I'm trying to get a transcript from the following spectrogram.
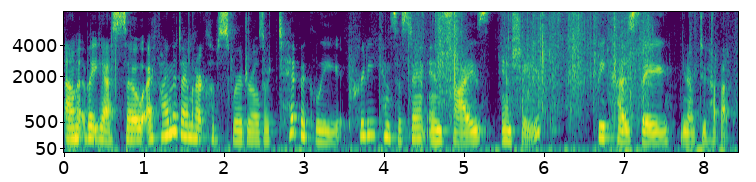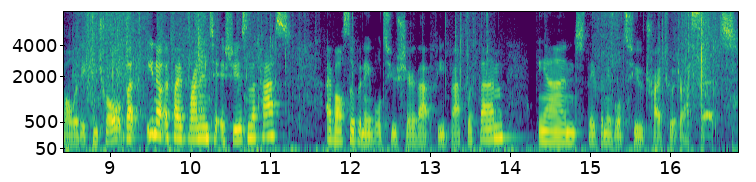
Um, but yes, yeah, so I find the Diamond Art Club square drills are typically pretty consistent in size and shape because they, you know, do have that quality control. But, you know, if I've run into issues in the past, I've also been able to share that feedback with them and they've been able to try to address it.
